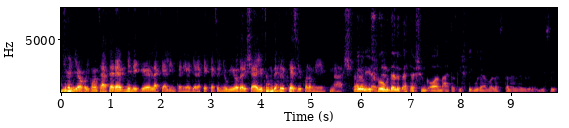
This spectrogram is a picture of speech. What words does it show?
Gyöngyi, ahogy mondta, hát erre mindig le kell inteni a gyerekeket, hogy nyugi, oda is eljutunk, de előbb kezdjük valami más. Lőni is fogunk, de előbb etessünk almát a kis figurával, azt talán előrébb viszik.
